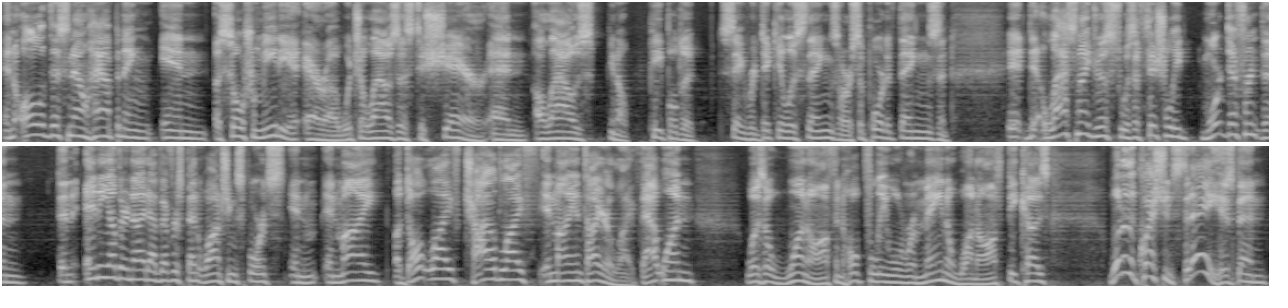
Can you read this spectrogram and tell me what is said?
and all of this now happening in a social media era which allows us to share and allows you know people to say ridiculous things or supportive things and it, last night just was officially more different than than any other night I've ever spent watching sports in in my adult life, child life, in my entire life. That one was a one off and hopefully will remain a one off because one of the questions today has been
